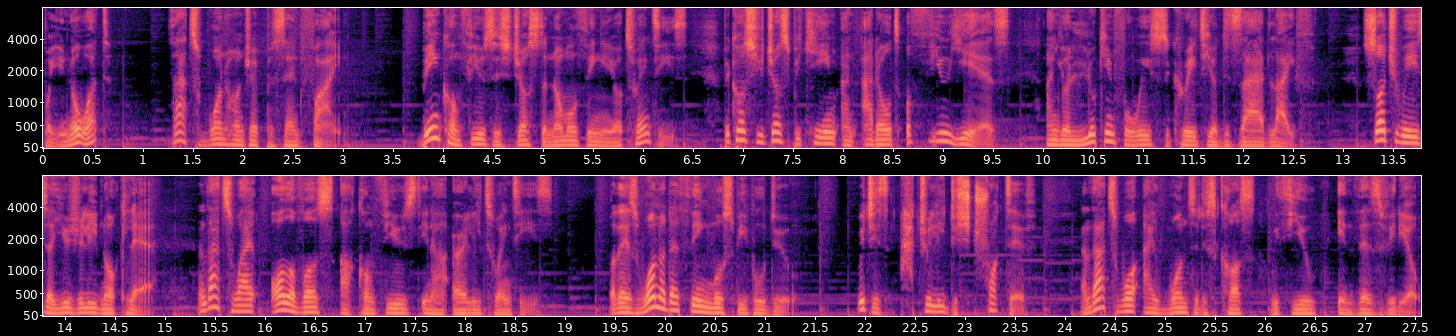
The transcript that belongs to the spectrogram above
But you know what? That's 100% fine. Being confused is just a normal thing in your 20s because you just became an adult a few years and you're looking for ways to create your desired life. Such ways are usually not clear and that's why all of us are confused in our early 20s. But there's one other thing most people do, which is actually destructive and that's what I want to discuss with you in this video.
